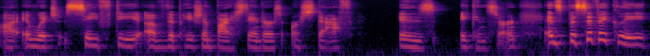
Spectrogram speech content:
uh, in which safety of the patient, bystanders, or staff is a concern. And specifically,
